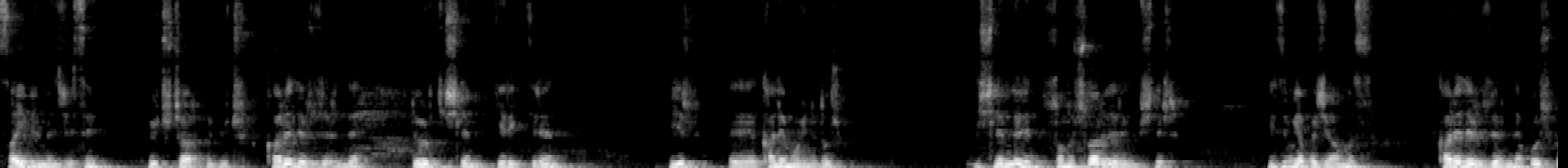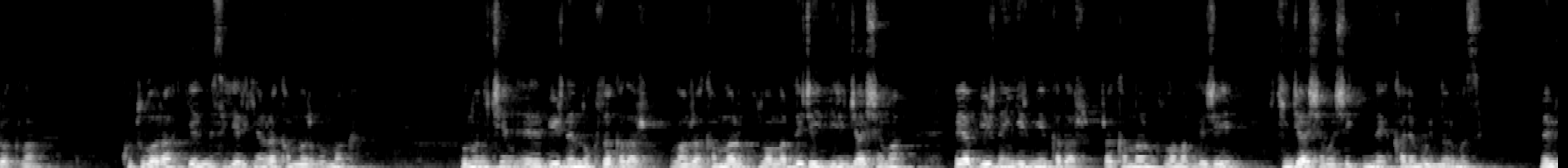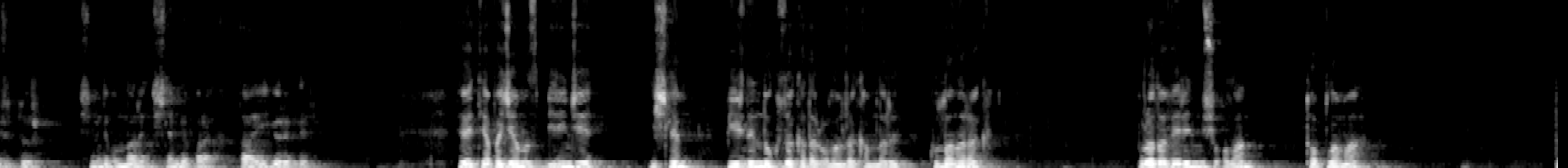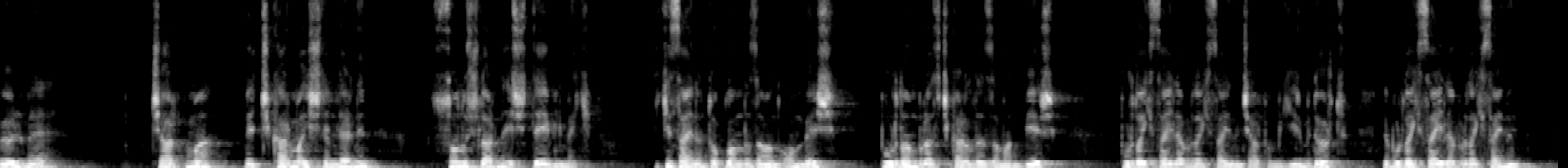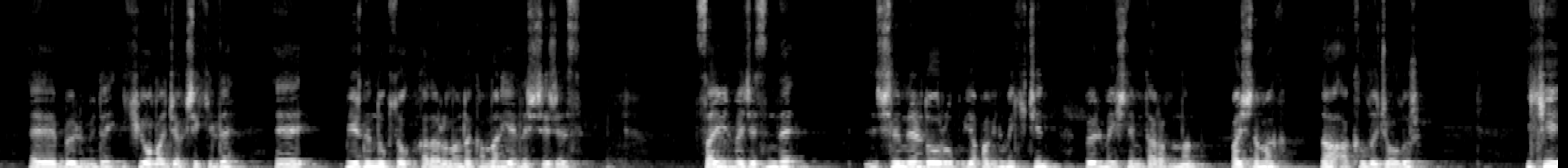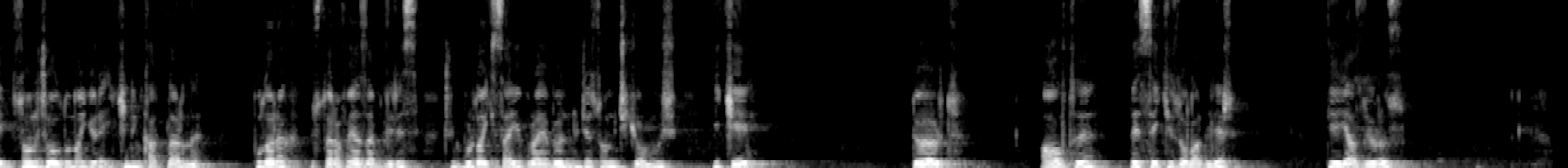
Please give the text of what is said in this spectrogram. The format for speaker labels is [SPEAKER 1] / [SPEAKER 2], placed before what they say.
[SPEAKER 1] Sayı bilmecesi 3 çarpı 3 kareler üzerinde 4 işlem gerektiren bir e, kalem oyunudur. İşlemlerin sonuçları verilmiştir. Bizim yapacağımız kareler üzerinde boş bırakılan kutulara gelmesi gereken rakamları bulmak. Bunun için e, 1'den 9'a kadar olan rakamlar kullanılabileceği birinci aşama veya 1'den 20'ye kadar rakamların kullanılabileceği ikinci aşama şeklinde kalem oyunlarımız mevcuttur. Şimdi bunları işlem yaparak daha iyi görebilelim. Evet yapacağımız birinci işlem 1'den 9'a kadar olan rakamları kullanarak burada verilmiş olan toplama, bölme, çarpma ve çıkarma işlemlerinin sonuçlarını eşitleyebilmek. İki sayının toplandığı zaman 15, buradan burası çıkarıldığı zaman 1, buradaki sayıyla buradaki sayının çarpımı 24 ve buradaki sayıyla buradaki sayının e, bölümü de 2 olacak şekilde e, 1'den 9'a kadar olan rakamları yerleştireceğiz. Sayı bilmecesinde işlemleri doğru yapabilmek için bölme işlemi tarafından başlamak daha akıllıca olur. 2 sonuç olduğuna göre 2'nin katlarını bularak üst tarafa yazabiliriz. Çünkü buradaki sayı buraya bölününce sonuç 2 olmuş. 2, 4, 6 ve 8 olabilir diye yazıyoruz.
